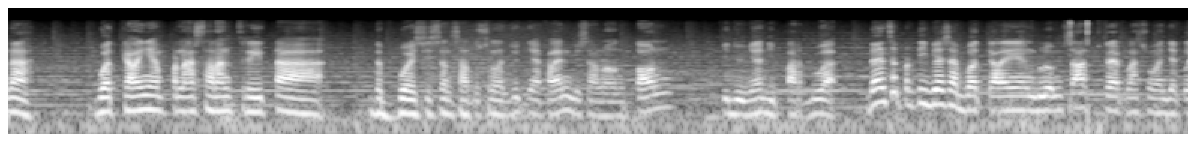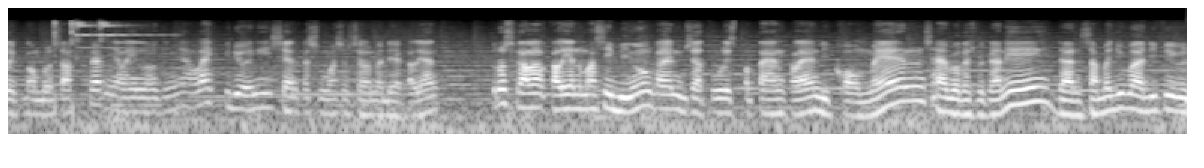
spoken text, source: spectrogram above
Nah, buat kalian yang penasaran cerita The Boys season 1 selanjutnya, kalian bisa nonton videonya di part 2. Dan seperti biasa buat kalian yang belum subscribe, langsung aja klik tombol subscribe, nyalain loncengnya, like video ini, share ke semua sosial media kalian. Terus kalau kalian masih bingung, kalian bisa tulis pertanyaan kalian di komen. Saya Bagas Bekani dan sampai jumpa di video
